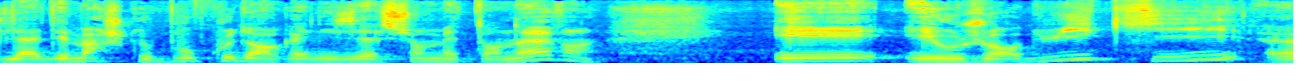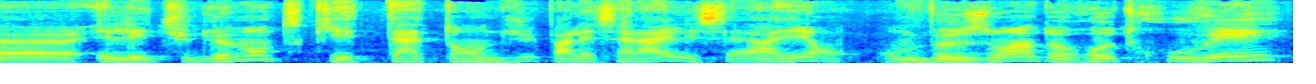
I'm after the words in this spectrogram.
la démarche que beaucoup d'organisations mettent en œuvre et, aujourd'hui qui, euh, et l'étude le montre, qui est attendue par les salariés. Les salariés ont, besoin de retrouver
